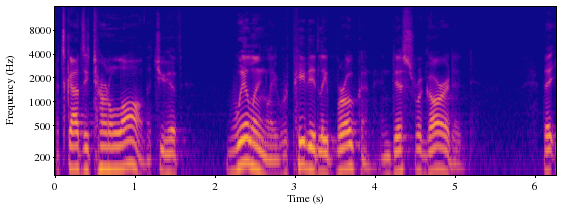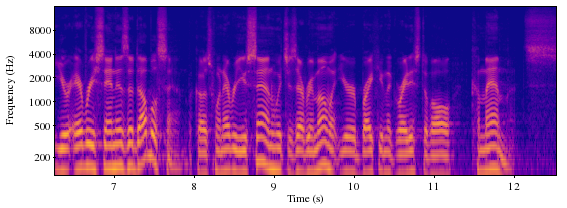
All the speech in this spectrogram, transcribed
It's God's eternal law that you have willingly, repeatedly broken and disregarded. That your every sin is a double sin, because whenever you sin, which is every moment, you're breaking the greatest of all commandments.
